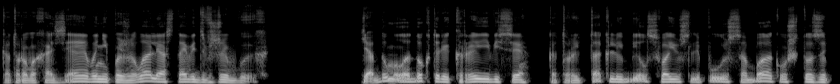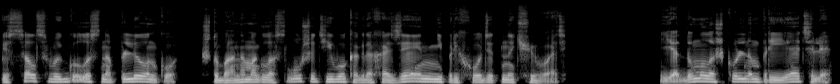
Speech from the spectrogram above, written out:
которого хозяева не пожелали оставить в живых. Я думал о докторе Крейвисе, который так любил свою слепую собаку, что записал свой голос на пленку, чтобы она могла слушать его, когда хозяин не приходит ночевать. Я думал о школьном приятеле,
